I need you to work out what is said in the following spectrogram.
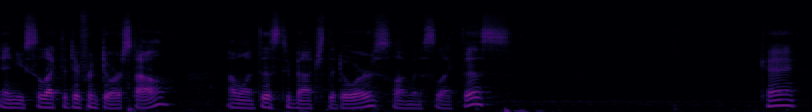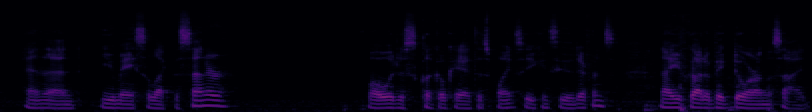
and you select a different door style. I want this to match the doors, so I'm going to select this. Okay, and then you may select the center well, we'll just click OK at this point so you can see the difference. Now you've got a big door on the side.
